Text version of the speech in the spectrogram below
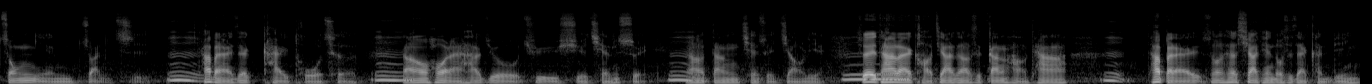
中年转职，嗯，他本来在开拖车，嗯，然后后来他就去学潜水，嗯，然后当潜水教练，所以他来考驾照是刚好他，嗯，他本来说他夏天都是在垦丁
